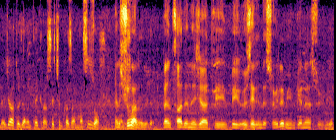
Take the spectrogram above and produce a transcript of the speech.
Necat Hoca'nın tekrar seçim kazanması zor. yani Onu şu var. söyleyebilirim. Ben sadece Necati Bey özelinde söylemeyeyim, genel söyleyeyim.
